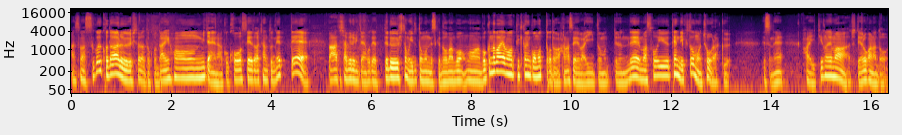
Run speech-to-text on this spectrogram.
あすごいこだわる人だとこう台本みたいなこう構成とかちゃんと練ってバーッと喋るみたいなことやってる人もいると思うんですけど、まあ、まあ僕の場合はもう適当にこう思ったことを話せばいいと思ってるんで、まあ、そういう点でいくともう超楽ですね。はいっていうのでまあちょっとやろうかなと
